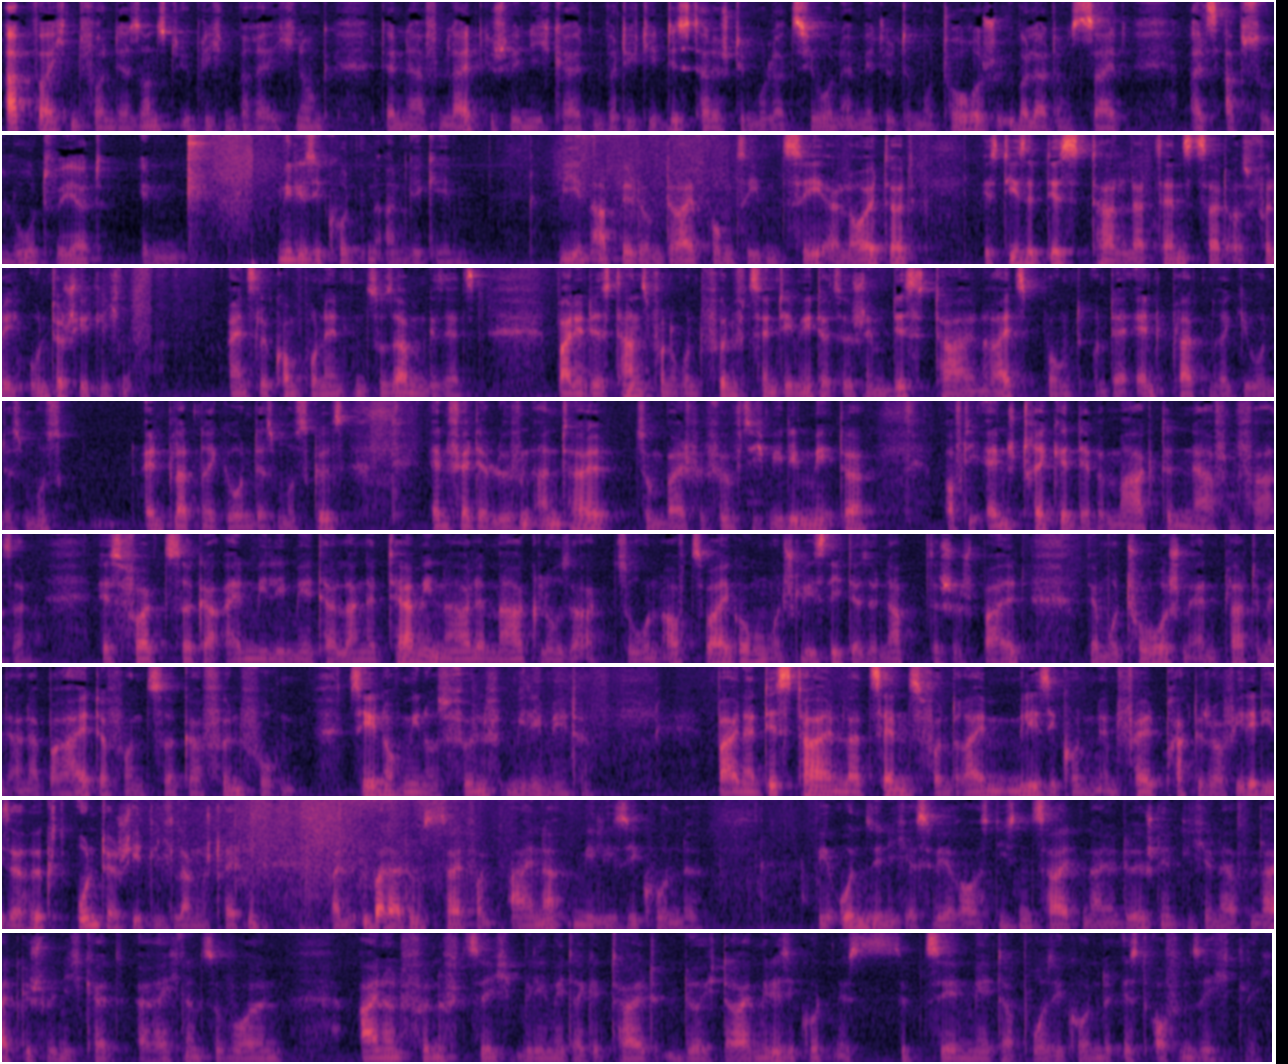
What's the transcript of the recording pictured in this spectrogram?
Abweichend von der sonst üblichen Berechnung der Nervenleitgeschwindigkeiten wird durch die distale Stimulation ermittelte motorische Überleitungszeit als Absolutwert in Millisekunden angegeben. Wie in Abbildung 3.7c erläutert, ist diese distale Latenzzeit aus völlig unterschiedlichen Einzelkomponenten zusammengesetzt. Bei einer Distanz von rund 5 cm zwischen dem distalen Reizpunkt und der Endplattenregion des, Mus Endplattenregion des Muskels entfällt der Löwenanteil, zum Beispiel 50 mm, auf die Endstrecke der bemarkten Nervenfasern. Es folgt ca. 1 mm lange terminale merklose Akzonaufzweigungen und schließlich der synaptische Spalt der motorischen Endplatte mit einer Breite von ca. 5 hoch 10 hoch minus 5 mm. Bei einer distalen Latenz von 3 Millisekunden entfällt praktisch auf jede dieser höchst unterschiedlich langen Strecken eine Überleitungszeit von einer Millisekunde. Wie unsinnig es wäre, aus diesen Zeiten eine durchschnittliche Nervenleitgeschwindigkeit errechnen zu wollen. 51 mm geteilt durch 3 Millisekunden ist 17 Meter pro Sekunde, ist offensichtlich.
